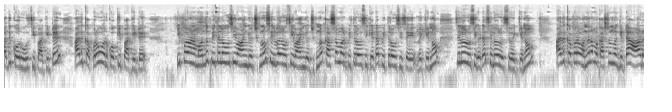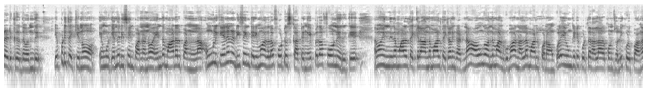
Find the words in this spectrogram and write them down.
அதுக்கு ஒரு ஊசி பாக்கெட்டு அதுக்கப்புறம் ஒரு கொக்கி பாக்கெட்டு இப்போ நம்ம வந்து பித்தளை ஊசி வாங்கி வச்சுக்கணும் சில்வர் ஊசி வாங்கி வச்சுக்கணும். கஸ்டமர் பித்தளை ஊசி கேட்டால் பித்தளை ஊசி செய் வைக்கணும். சில்வர் ஊசி கேட்டால் சில்வர் ஊசி வைக்கணும். அதுக்கப்புறம் வந்து நம்ம கஸ்டமர் கிட்ட ஆர்டர் எடுக்கிறது வந்து எப்படி தைக்கணும் உங்களுக்கு எந்த டிசைன் பண்ணணும் எந்த மாடல் பண்ணலாம் உங்களுக்கு என்னென்ன டிசைன் தெரியுமோ அதெல்லாம் ஃபோட்டோஸ் காட்டுங்க. இப்போ தான் ஃபோன் இருக்குது நம்ம இந்த இந்த மாடல் தைக்கலாம் அந்த மாடல் தைக்கலாம்னு காட்டினா அவங்க வந்து மாடல் கொடுப்பா நல்ல மாடல் பண்ணுவாங்க போல் இவங்ககிட்ட கொடுத்தா நல்லா இருக்கும்னு சொல்லி கொடுப்பாங்க.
